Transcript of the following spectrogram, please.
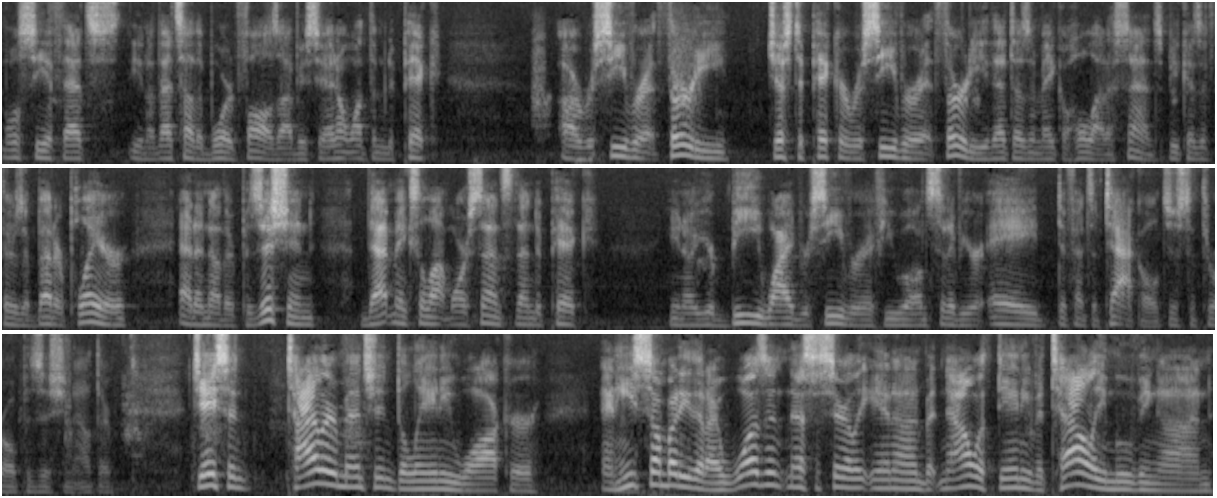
we'll see if that's you know that's how the board falls. Obviously, I don't want them to pick a receiver at 30 just to pick a receiver at 30. That doesn't make a whole lot of sense because if there's a better player at another position, that makes a lot more sense than to pick you know, your B wide receiver, if you will, instead of your A defensive tackle, just to throw a position out there. Jason, Tyler mentioned Delanie Walker, and he's somebody that I wasn't necessarily in on, but now with Danny Vitale moving on,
